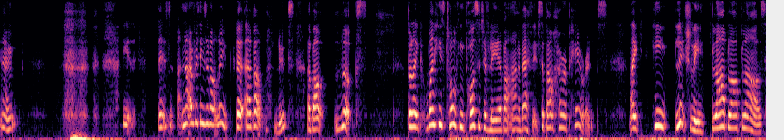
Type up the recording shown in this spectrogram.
you know, it's not everything's about Luke uh, about Luke's about looks. But like when he's talking positively about Annabeth, it's about her appearance. Like he literally blah blah blahs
